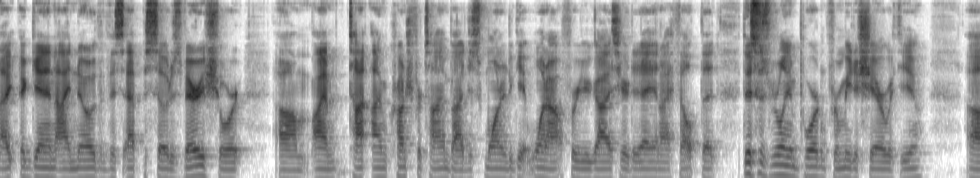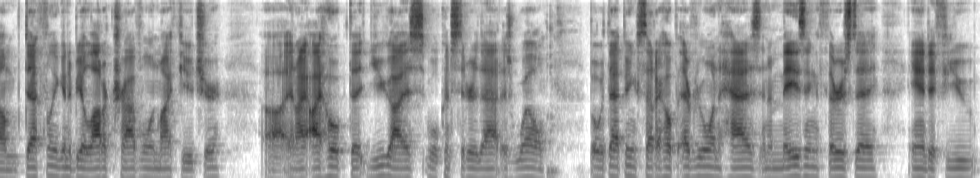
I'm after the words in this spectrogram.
I, again, I know that this episode is very short. Um, I'm t- I'm crunched for time, but I just wanted to get one out for you guys here today, and I felt that this is really important for me to share with you. Um, definitely going to be a lot of travel in my future, uh, and I, I hope that you guys will consider that as well. But with that being said, I hope everyone has an amazing Thursday. And if you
